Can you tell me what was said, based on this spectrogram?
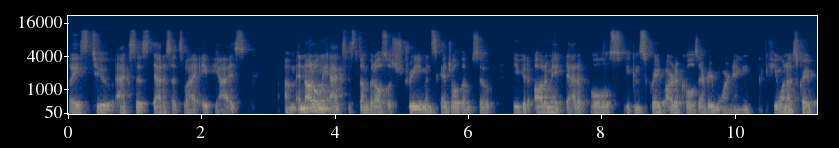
place to access data sets via APIs, um, and not only access them but also stream and schedule them. So you could automate data pulls. You can scrape articles every morning. Like if you want to scrape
